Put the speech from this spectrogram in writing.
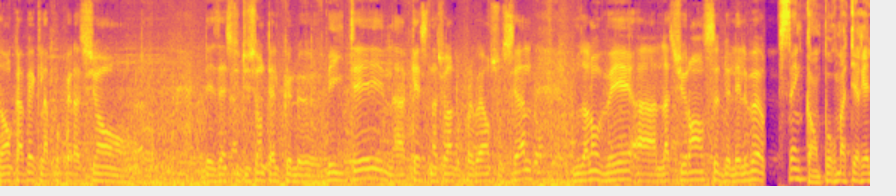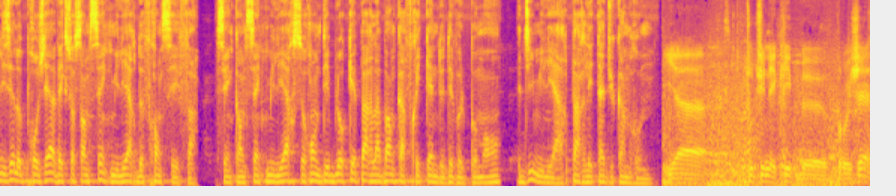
Donc avec la coopération des institutions telles que le BIT, la Caisse nationale de prévoyance sociale, nous allons veiller à l'assurance de l'éleveur. Cinq ans pour matérialiser le projet avec 65 milliards de francs CFA. 55 milliards seront débloqués par la Banque africaine de développement 10 milliards par l'État du Cameroun. Il y a toute une équipe de projets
